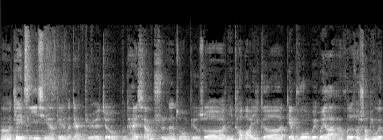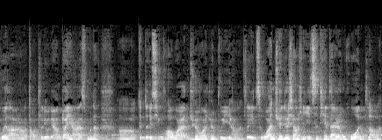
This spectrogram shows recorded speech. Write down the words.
嗯，这一次疫情啊，给人的感觉就不太像是那种，比如说你淘宝一个店铺违规了啊，或者说商品违规了，然后导致流量断崖什么的，啊，跟这个情况完全完全不一样。这一次完全就像是一次天灾人祸，你知道吗？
